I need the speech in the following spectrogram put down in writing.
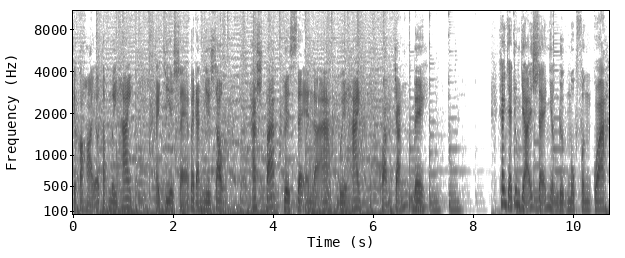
cho câu hỏi ở tập 12, hãy chia sẻ bài đăng như sau. Hashtag VCNLA 12 khoảng trắng B Khán giả trung giải sẽ nhận được một phần quà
